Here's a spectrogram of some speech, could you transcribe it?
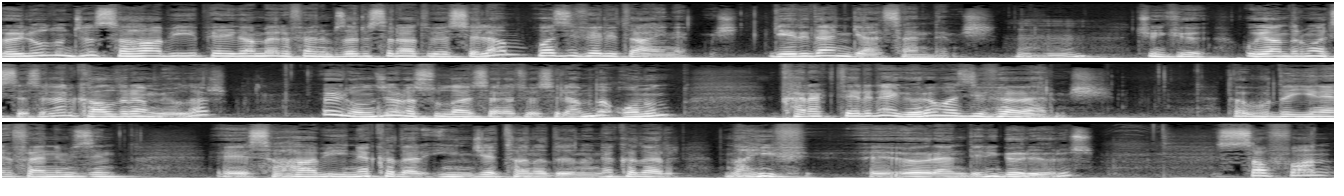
Öyle olunca sahabeyi Peygamber Efendimiz Aleyhisselatü Vesselam vazifeli tayin etmiş. Geriden gelsen demiş. Hı hı. Çünkü uyandırmak isteseler kaldıramıyorlar. Öyle olunca Resulullah Aleyhisselatü Vesselam da onun karakterine göre vazife vermiş. Tabi burada yine Efendimizin e, sahabeyi ne kadar ince tanıdığını, ne kadar naif e, öğrendiğini görüyoruz. Safvan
